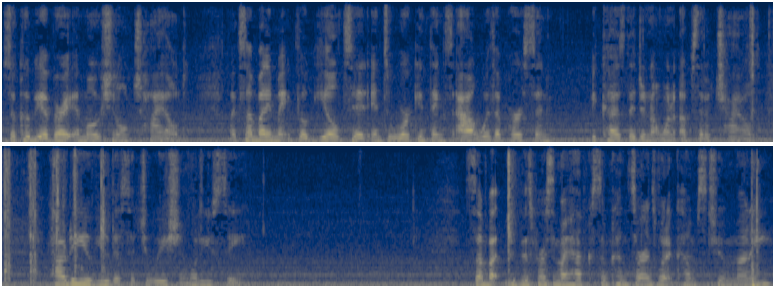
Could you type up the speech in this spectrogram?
So it could be a very emotional child. Like somebody might feel guilted into working things out with a person because they do not want to upset a child. How do you view this situation? What do you see? Somebody, this person might have some concerns when it comes to money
